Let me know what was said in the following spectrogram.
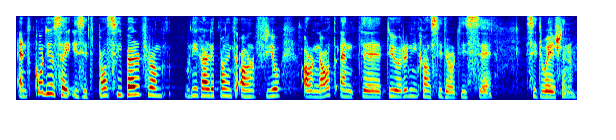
And could you say, is it possible from legal point of view or not? And uh, do you really consider this uh, situation?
